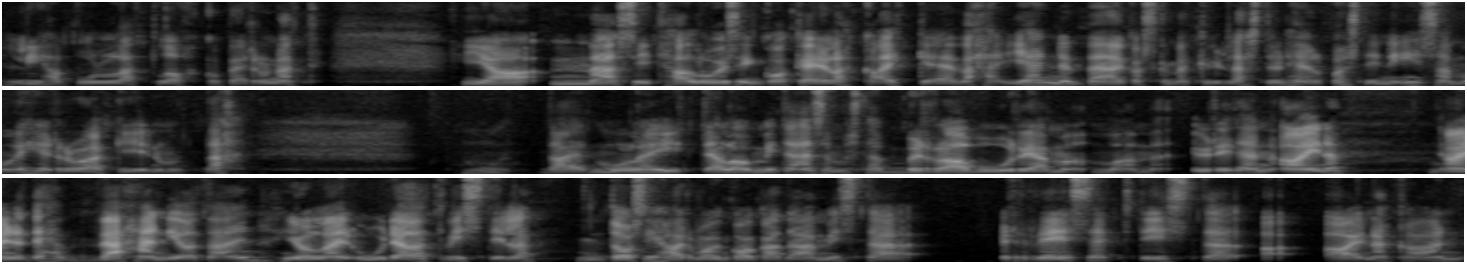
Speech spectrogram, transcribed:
lihapullat, lohkoperunat. Ja mä sit haluaisin kokeilla kaikkea vähän jännempää, koska mä kyllästyn helposti niihin samoihin ruokiin, mutta mutta että mulla ei itsellä ole mitään semmoista bravuuria, vaan mä yritän aina, aina tehdä vähän jotain jollain uudella twistillä. Tosi harvoin kokataan mistä reseptistä ainakaan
